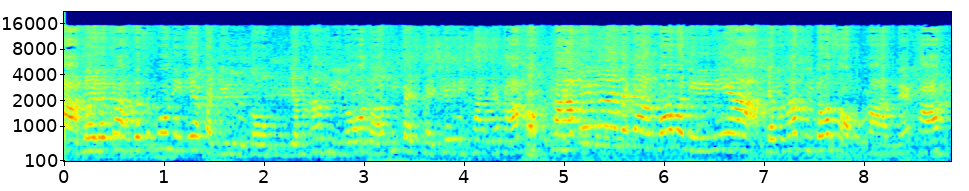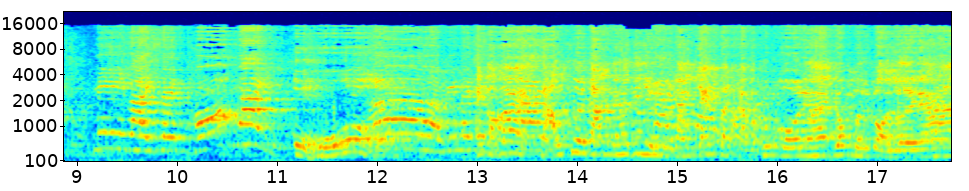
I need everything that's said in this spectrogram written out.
ถามเลยแล้วกันเมื่อสักครู่นี้เนี่ยปัดยืนอยู่ตรงยามาฮ่าฟีโน่เนาะที่เป็นสเปเชียลดิชั่นนะคะครับถามง่ายๆแล้วกันว่าวันนี้เนี่ยยามาฮ่าฟีโน่2000นะคะ มีลายเซ็นท้องไส้ โอ้โห อ่ามีลายให้เซ็นตอบได้สาวเสื้อดำนะฮะที่อยู่อยู่ในแก๊งแฟนคลับกับคุณโอนะฮะยกมือก่อนเลยนะฮะ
